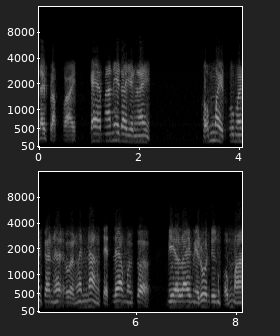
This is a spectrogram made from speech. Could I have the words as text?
ได้ปรับควายแกมานี่ได้ยังไง ผมไม่รู้เหมือนกันนะว่างั้นนั่งเสร็จแล้วมันก็มีอะไรไม่รู้ดึงผมมา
